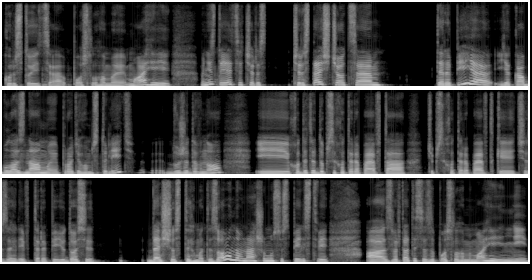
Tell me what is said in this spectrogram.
користується послугами магії. Мені здається, через, через те, що це терапія, яка була з нами протягом століть е, дуже давно, і ходити до психотерапевта чи психотерапевтки, чи взагалі в терапію досі дещо стигматизовано в нашому суспільстві, а звертатися за послугами магії ні.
